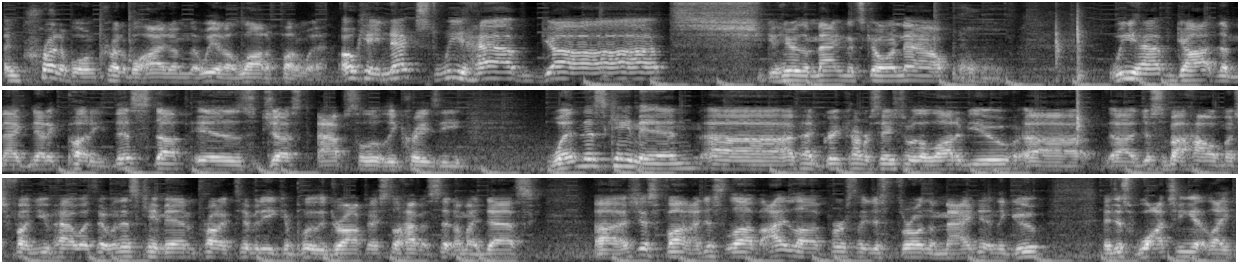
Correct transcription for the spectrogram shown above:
incredible, incredible item that we had a lot of fun with. Okay, next we have got, you can hear the magnets going now. We have got the magnetic putty. This stuff is just absolutely crazy. When this came in, uh, I've had great conversation with a lot of you uh, uh, just about how much fun you've had with it. When this came in, productivity completely dropped. I still have it sitting on my desk. Uh, it's just fun. I just love, I love personally just throwing the magnet in the goop and just watching it like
